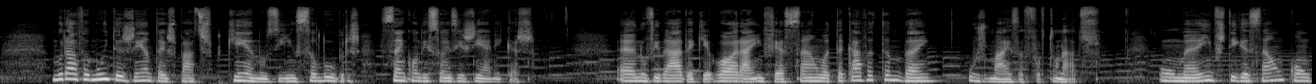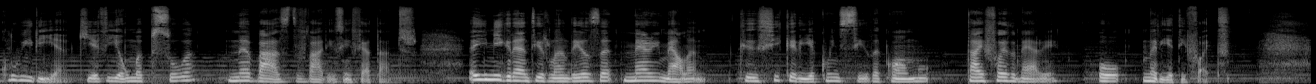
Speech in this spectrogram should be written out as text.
morava muita gente em espaços pequenos e insalubres, sem condições higiênicas. A novidade é que agora a infecção atacava também os mais afortunados. Uma investigação concluiria que havia uma pessoa na base de vários infectados. A imigrante irlandesa Mary Mellon, que ficaria conhecida como Typhoid Mary ou Maria Tifoide.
